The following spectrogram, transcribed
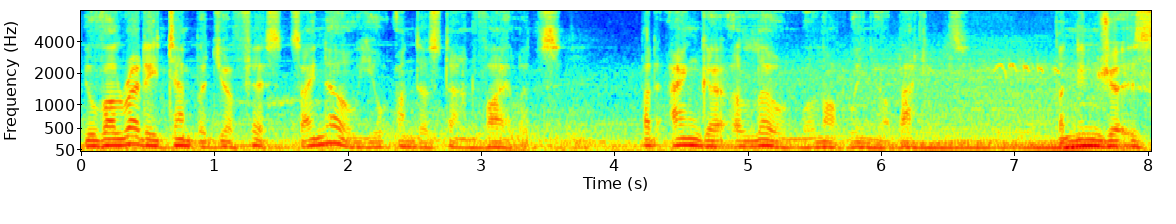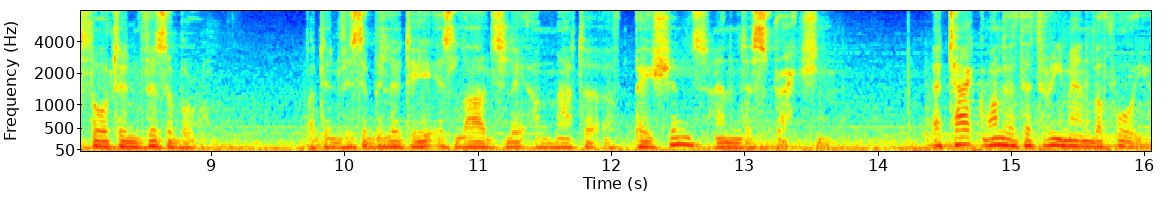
You've already tempered your fists. I know you understand violence, but anger alone will not win your battles. The ninja is thought invisible, but invisibility is largely a matter of patience and distraction. Attack one of the three men before you.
